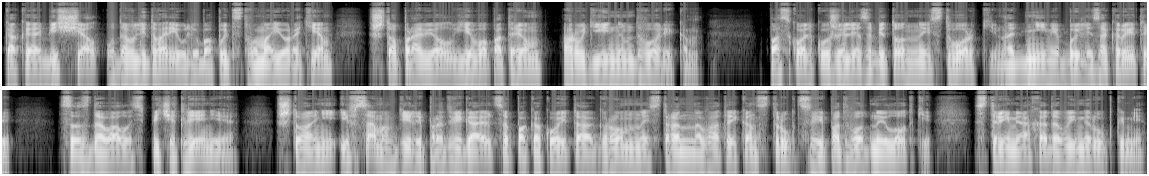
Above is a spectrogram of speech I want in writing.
как и обещал, удовлетворил любопытство майора тем, что провел его по трем орудийным дворикам. Поскольку железобетонные створки над ними были закрыты, создавалось впечатление, что они и в самом деле продвигаются по какой-то огромной странноватой конструкции подводной лодки с тремя ходовыми рубками.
